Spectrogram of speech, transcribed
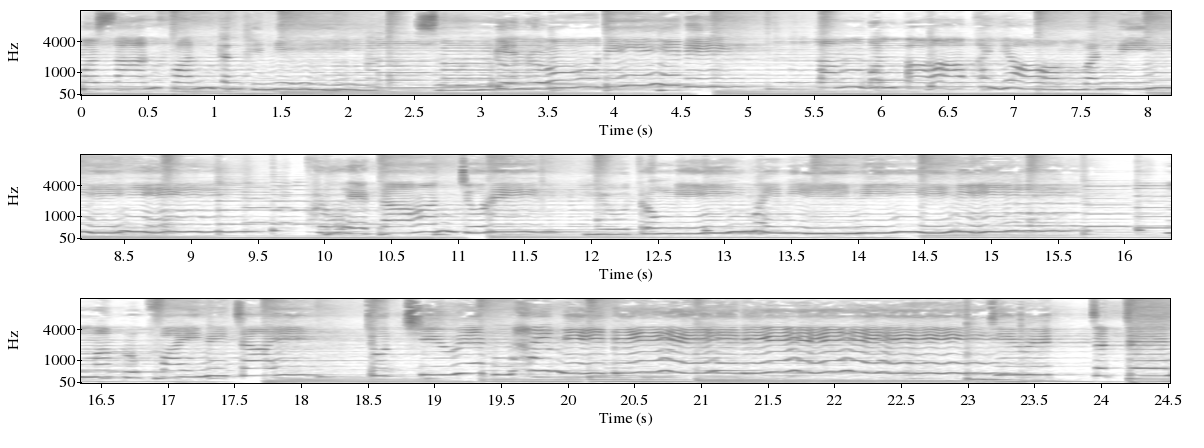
มาสารฝันกันที่นี่ศูนย์เรียนรู้ดีดีตำบลป่าพยอมวันนี้ ครูเอกการจุรี อยู่ตรงนี้ไม่มีนี้ มาปลุกไฟในใจ จุดชีวิตให้มีดีดี ชีวิตจะเจน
